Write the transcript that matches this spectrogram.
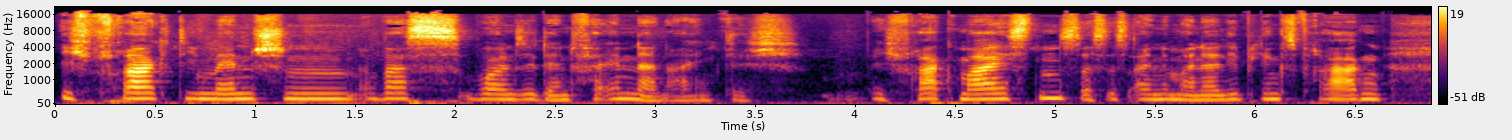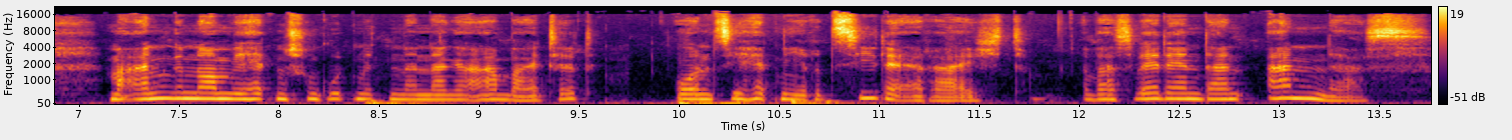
Ich frage die Menschen, was wollen sie denn verändern eigentlich? Ich frage meistens, das ist eine meiner Lieblingsfragen, mal angenommen, wir hätten schon gut miteinander gearbeitet und sie hätten ihre Ziele erreicht. Was wäre denn dann anders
